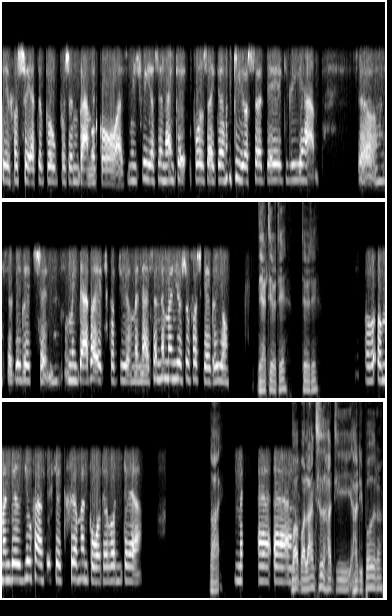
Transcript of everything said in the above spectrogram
det er for svært at bo på sådan en gammel gård. Altså, min svigersøn, han kan, bryder sig ikke om dyr, så det er ikke lige ham. Så, så det er lidt synd. For min datter elsker dyr, men altså, når man jo så forskellig jo. Ja, det er jo det. Det er jo det. Og, og man ved jo faktisk ikke, før man bor der, hvordan det er. Nej. Men, uh, uh, Hvor, hvor lang tid har de, har de boet der?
